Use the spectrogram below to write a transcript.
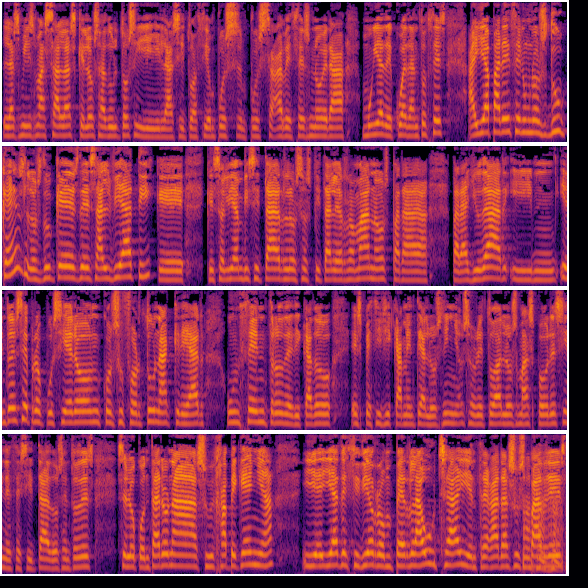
las mismas salas que los adultos y la situación, pues, pues a veces no era muy adecuada. Entonces, ahí aparecen unos duques, los duques de Salviati, que, que solían visitar los hospitales romanos para, para ayudar y, y entonces se propusieron con su fortuna crear un centro dedicado específicamente a los niños, sobre todo a los más pobres y necesitados. Entonces se lo contaron a su hija pequeña y ella decidió romper la hucha y entregar a sus padres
